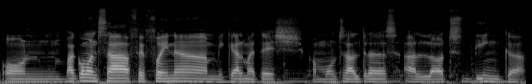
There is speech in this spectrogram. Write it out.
on va començar a fer feina en Miquel mateix, com molts altres al·lots d'Inca.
